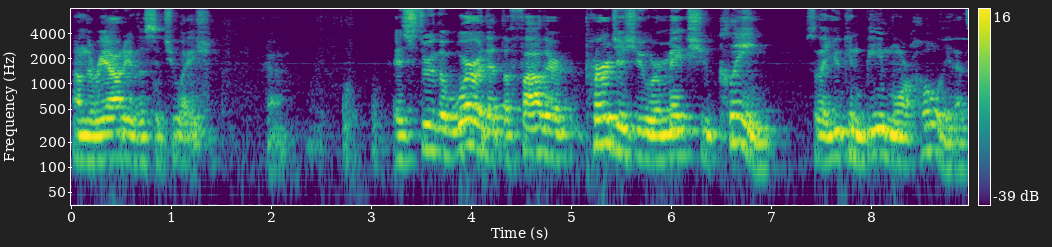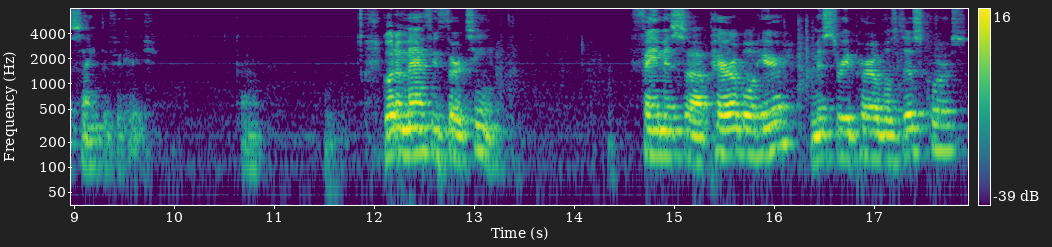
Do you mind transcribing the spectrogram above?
on the reality of the situation. Okay? It's through the word that the Father purges you or makes you clean so that you can be more holy. That's sanctification. Okay? Go to Matthew 13. Famous uh, parable here, Mystery Parables Discourse.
